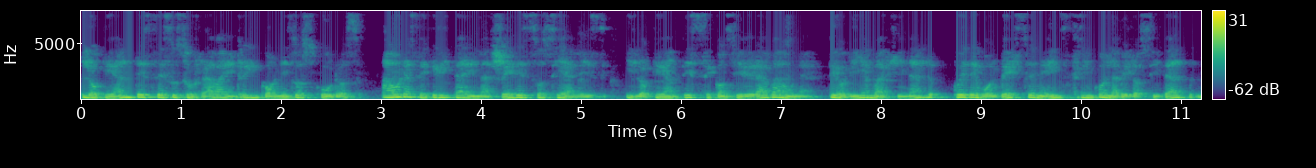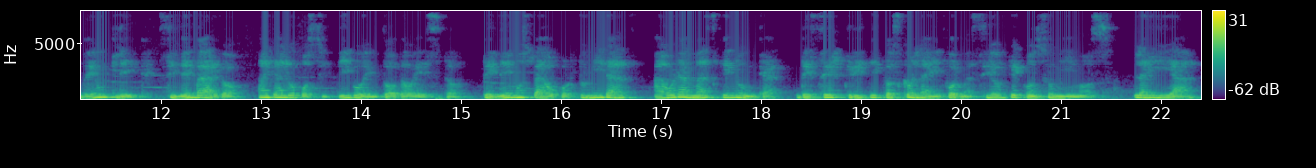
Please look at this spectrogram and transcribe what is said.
Lo que antes se susurraba en rincones oscuros, ahora se grita en las redes sociales, y lo que antes se consideraba una teoría marginal puede volverse mainstream con la velocidad de un clic. Sin embargo, hay algo positivo en todo esto. Tenemos la oportunidad, ahora más que nunca, de ser críticos con la información que consumimos. La IA,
